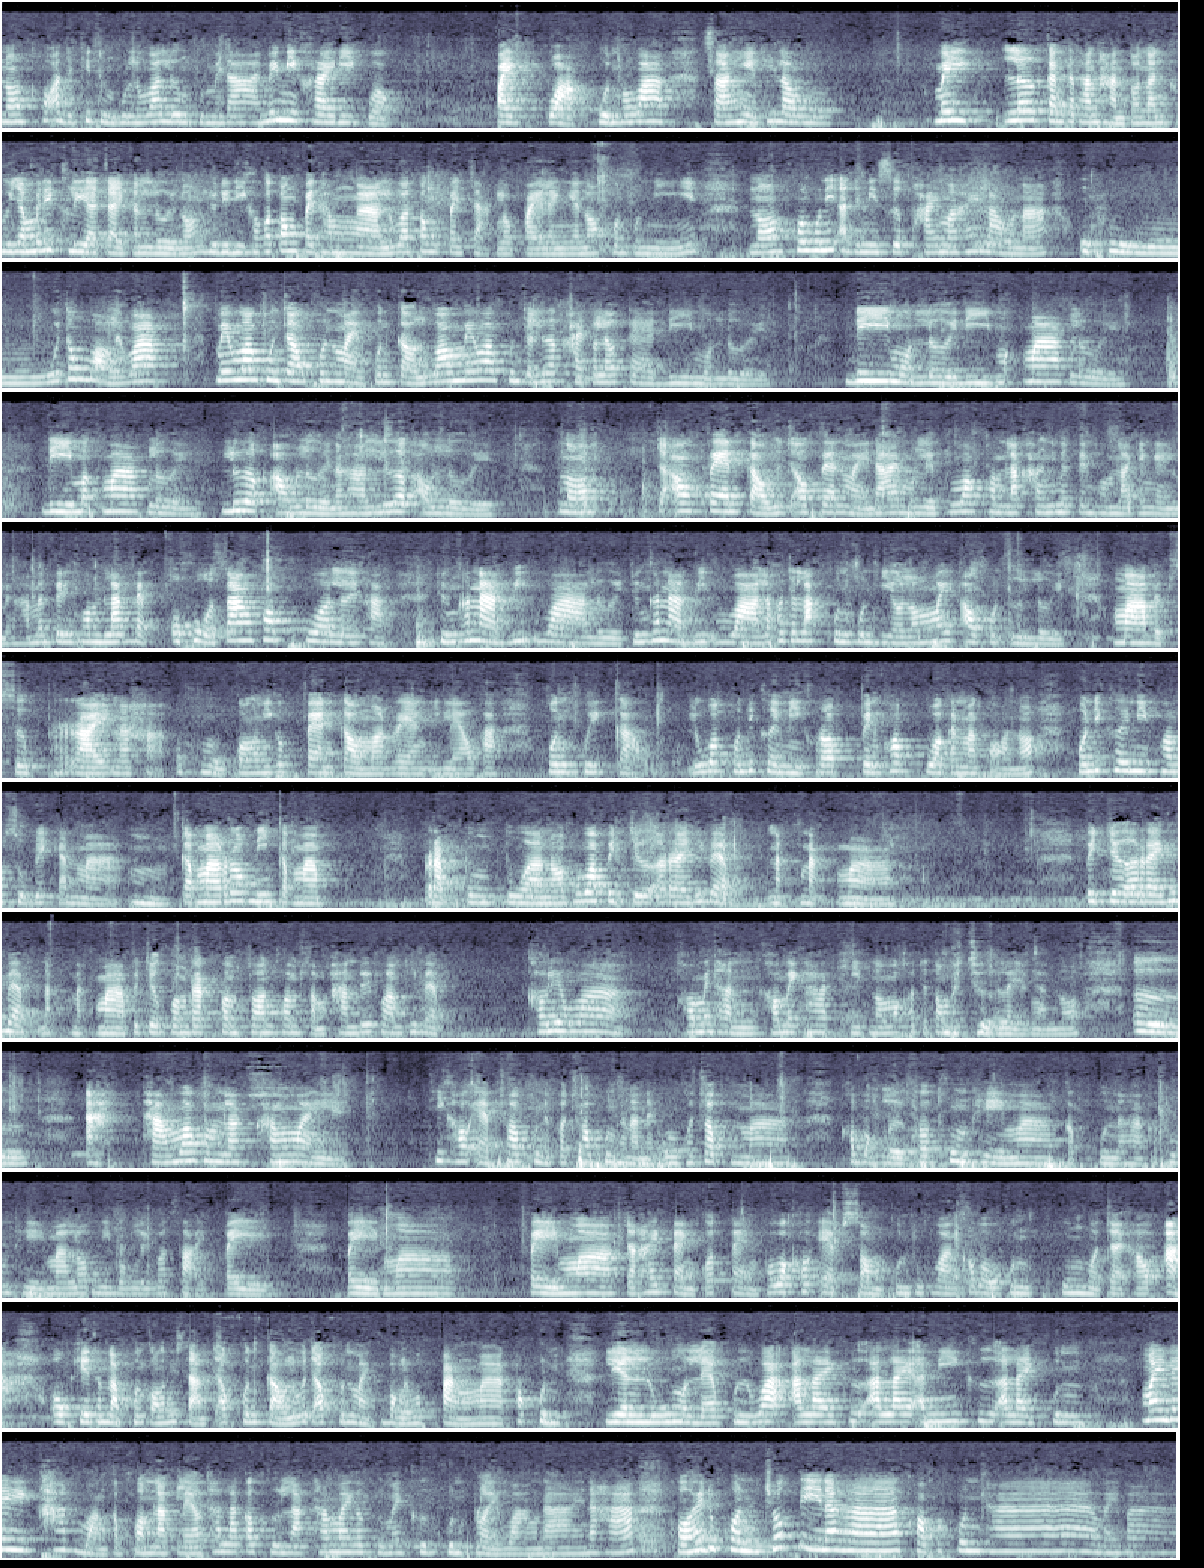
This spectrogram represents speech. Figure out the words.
เนาะเขาอาจจะคิดถึงคุณแล้วว่าลืมคุณไม่ได้ ไม่มีใครดีกว่าไปกว่าคุณเพราะว่าสาเหตุที่เรา ไม่เลิกกันกระทันหันตอนนั้น คือยังไม่ได้เคลียร์ใจกันเลยเนาะอยู่ดีๆเขาก็ต้องไปทำงานหรือว่าต้องไปจากเราไปอะไรเงี้ยเนาะคนคนนี้เนาะคนคนนี้อาจจะมีเซอร์ไพรส์มาให้เรานะโอ้โหต้องบอกเลยว่า ไม่ว่าคุณจะเอาคนใหม่คนเก่าหรือว่าไม่ว่าคุณจะเลือกใครก็แล้วแต่ดีหมดเลย ดีหมดเลยดีมากๆเลย ดีมากๆเลย เลือกเอาเลยนะคะ เลือกเอาเลย เนาะจะเอาแฟนเก่าหรือจะเอาแฟนใหม่ได้หมดเลยเพราะว่าความรักครั้งนี้มันเป็นความรักยังไงรู้ไหมคะมันเป็นความรักแบบโอ้โหสร้างครอบครัวเลยค่ะ ถึงขนาดวิวาเลย ถึงขนาดวิวาแล้วเขาจะรักคุณคนเดียวแล้วไม่เอาคนอื่นเลย มาแบบเซอร์ไพรส์นะคะโอ้โหกองนี้ก็แฟนเก่ามาแรงอีกแล้วค่ะ คนคุยเก่า หรือว่าคนที่เคยมีครอบเป็นครอบครัวกันมาก่อนเนาะคนที่เคยมีความสุขด้วยกันมา อืมกลับมารอบนี้กลับมาปรับปรุงตัวเนาะเพราะว่าไปเจออะไรที่แบบหนักๆมา ไปเจออะไรที่แบบหนักๆมา ไปเจอความรักความซ้อนความสัมพันธ์ด้วยความที่แบบเขาเรียกว่าเขาไม่ทันเขาไม่คาดคิดเนาะว่าเขาจะต้องไปเจออะไรอย่างนั้นเนาะเอออะถามว่าความรักครั้งใหม่ ที่เขาแอบชอบคุณเนี่ยเขาชอบคุณขนาดไหนโอ้เขาชอบคุณมากเขาบอกเลยเขาทุ่มเทมากกับคุณนะคะเขาทุ่มเทมารอบนี้บอกเลยว่าสายเปย์เปย์มาก เปย์มากจะให้แต่งก็แต่งเพราะว่าเขาแอบส่องคุณทุกวันเขาบอกว่าคุณคุมหัวใจเขาอะโอเคสำหรับคนกองที่สามจะเอาคนเก่าหรือว่าจะเอาคนใหม่เขาบอกเลยว่าปังมากเพราะคุณเรียนรู้หมดแล้วคุณรู้ว่าอะไรคืออะไรอันนี้คืออะไรคุณไม่ได้คาดหวังกับความรักแล้ว ถ้ารักก็คือรักถ้าไม่ก็คือไม่คือคุณปล่อยวางได้นะคะ ขอให้ทุกคนโชคดีนะคะ ขอบพระคุณค่ะบ๊ายบาย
